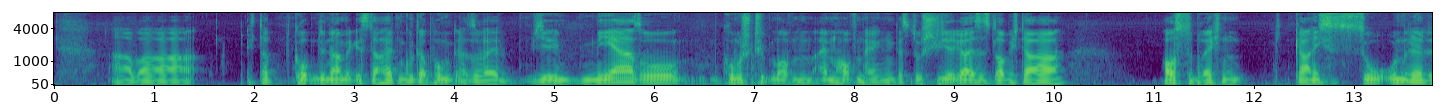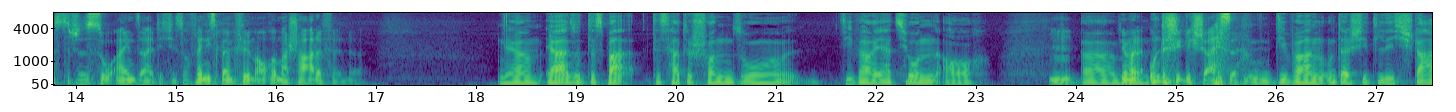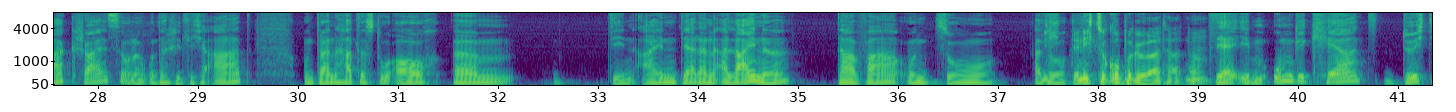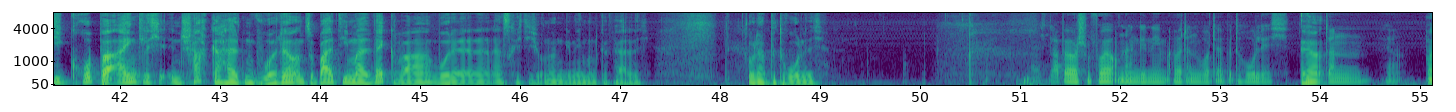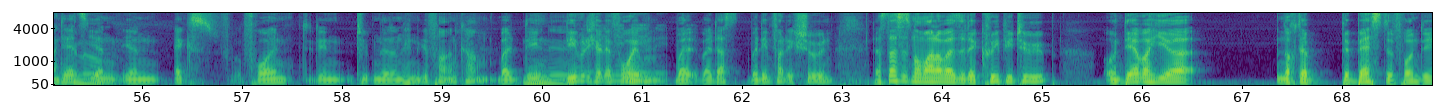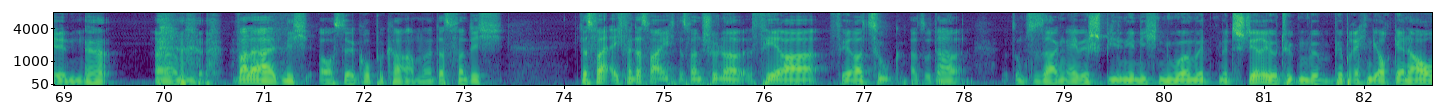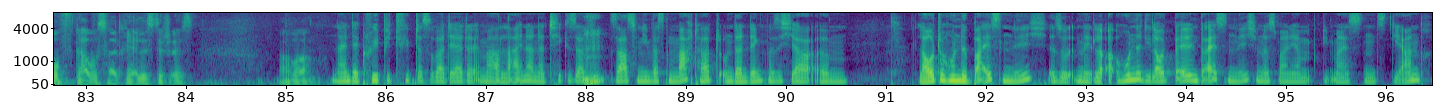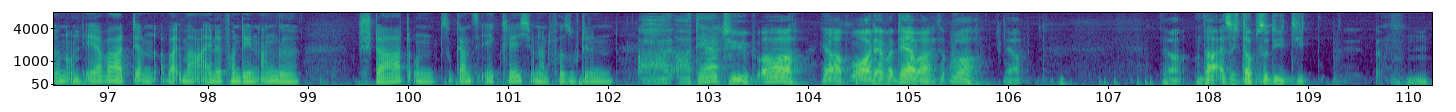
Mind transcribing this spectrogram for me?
Aber ich glaube, Gruppendynamik ist da halt ein guter Punkt. Also, weil je mehr so komische Typen auf einem Haufen hängen, desto schwieriger ist es, glaube ich, da auszubrechen und gar nicht so unrealistisch ist, so einseitig ist, auch wenn ich es beim Film auch immer schade finde. Ja, ja, also das war, das hatte schon so die Variationen auch. Ähm, Die waren unterschiedlich scheiße. die waren unterschiedlich stark scheiße und auf unterschiedliche Art. Und dann hattest du auch ähm, den einen, der dann alleine da war und so, also nicht, der nicht zur Gruppe gehört hat, ne? der eben umgekehrt durch die Gruppe eigentlich in Schach gehalten wurde und sobald die mal weg war, wurde er dann erst richtig unangenehm und gefährlich. Oder bedrohlich. Ich glaube, er war schon vorher unangenehm, aber dann wurde er bedrohlich. Ja. Und Dann, ja. Meint ihr jetzt Genau. ihren, ihren Ex-Freund, den Typen, der dann hingefahren kam? Weil den, Nee, nee. den würde ich halt Nee, hervorheben, nee, nee. Weil, weil das, bei dem fand ich schön, dass das ist normalerweise der creepy Typ und der war hier noch der, der Beste von denen. Ja. ähm, weil er halt nicht aus der Gruppe kam. Ne? Das fand ich, das war, ich fand, das war eigentlich, das war ein schöner, fairer, fairer Zug. Also da, um zu sagen, ey, wir spielen hier nicht nur mit, mit Stereotypen, wir, wir brechen die auch gerne auf, da wo es halt realistisch ist. Aber Nein, der creepy Typ, das war der, der immer alleine an der Theke sa Mhm. saß und nie was gemacht hat. Und dann denkt man sich ja, ähm, laute Hunde beißen nicht. Also la Hunde, die laut bellen, beißen nicht. Und das waren ja die meistens die anderen. Mhm. Und er war, hat dann aber immer eine von denen angestarrt und so ganz eklig und dann versuchte den. Oh, oh, der Typ. Oh, ja, oh, der war, der war, oh, ja. Ja, und da, also ich glaube, so die, die, hm,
